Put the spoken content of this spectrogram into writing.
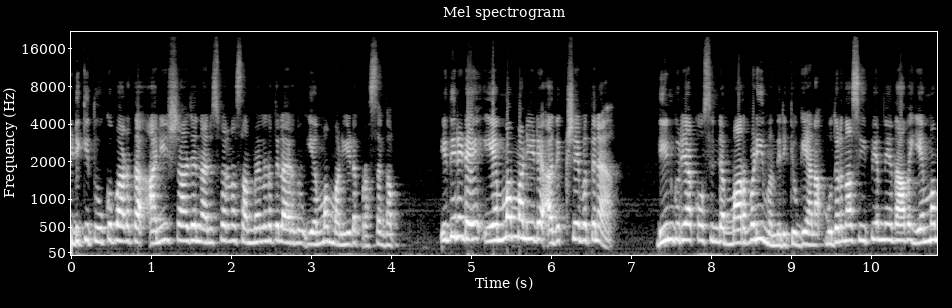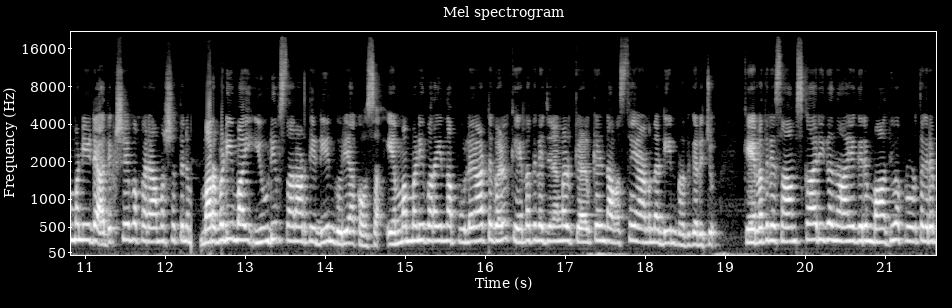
ഇടുക്കി തൂക്കുപാടത്ത് അനീഷ് രാജൻ അനുസ്മരണ സമ്മേളനത്തിലായിരുന്നു എം എം മണിയുടെ പ്രസംഗം. ഇതിനിടെ എം എം മണിയുടെ അധിക്ഷേപത്തിന് ഡീൻ കുര്യാക്കോസിന്റെ മറുപടിയും വന്നിരിക്കുകയാണ്. മുതിർന്ന സി പി എം നേതാവ് എം എം മണിയുടെ അധിക്ഷേപ പരാമർശത്തിന് മറുപടിയുമായി യു ഡി എഫ് സ്ഥാനാർത്ഥി ഡീൻ കുര്യാക്കോസ്. എം എം മണി പറയുന്ന പുലയാട്ടുകൾ കേരളത്തിലെ ജനങ്ങൾ കേൾക്കേണ്ട അവസ്ഥയാണെന്ന് ഡീൻ പ്രതികരിച്ചു. കേരളത്തിലെ സാംസ്കാരിക നായകരും മാധ്യമപ്രവർത്തകരും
